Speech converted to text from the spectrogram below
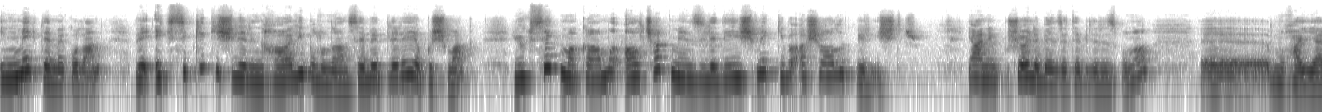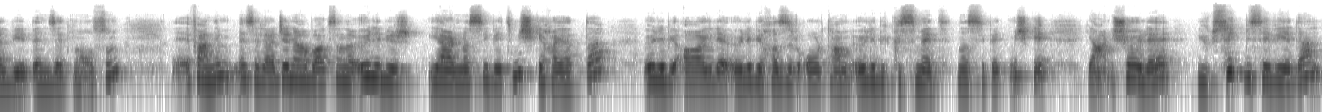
İnmek demek olan ve eksikli kişilerin hali bulunan sebeplere yapışmak, yüksek makamı alçak menzile değişmek gibi aşağılık bir iştir. Yani şöyle benzetebiliriz bunu e, muhayyel bir benzetme olsun. Efendim mesela Cenab-ı Hak sana öyle bir yer nasip etmiş ki hayatta öyle bir aile, öyle bir hazır ortam, öyle bir kısmet nasip etmiş ki yani şöyle yüksek bir seviyeden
